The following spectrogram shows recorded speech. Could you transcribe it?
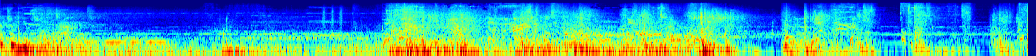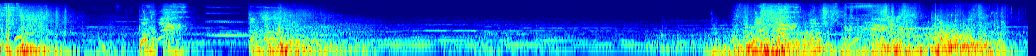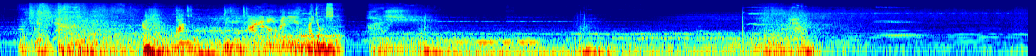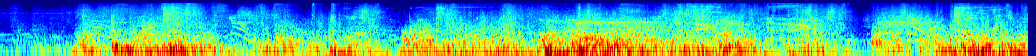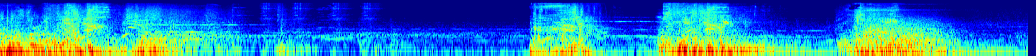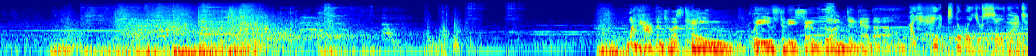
Such a useful happened to us, Kayn? We used to be so good together. I hate the way you say that.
